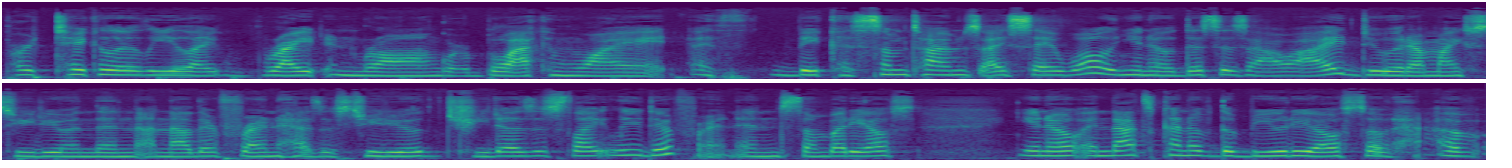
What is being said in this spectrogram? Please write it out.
particularly like right and wrong or black and white th- because sometimes I say, well, you know, this is how I do it at my studio. And then another friend has a studio, she does it slightly different. And somebody else, you know and that's kind of the beauty also of, of,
